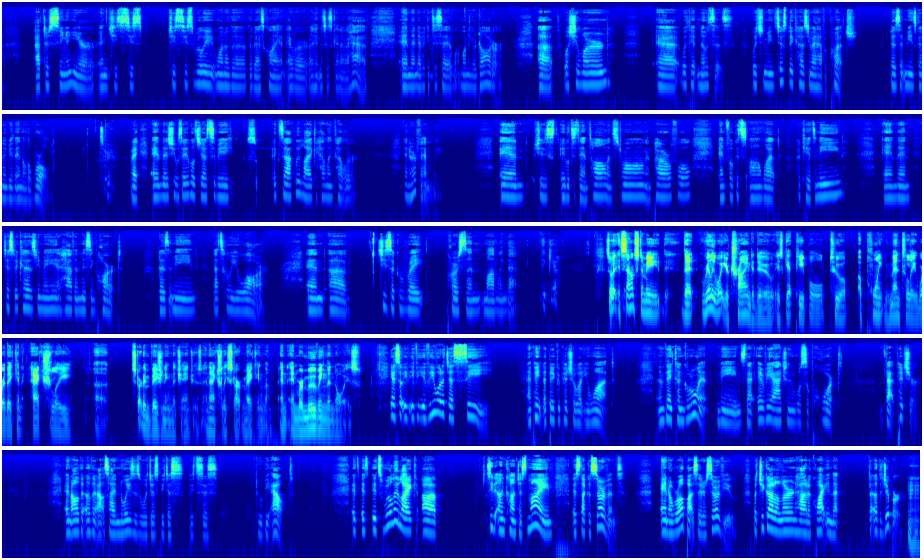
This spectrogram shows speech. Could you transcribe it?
after senior year and she's she's she's she's really one of the the best client ever a hypnotist can ever have. And then if I can just say well, one of your daughter, uh, well, she learned uh, with hypnosis, which means just because you might have a crutch, doesn't mean it's going to be the end of the world. Sure. Right. And then she was able just to be exactly like Helen Keller and her family. And she's able to stand tall and strong and powerful and focused on what her kids need. And then just because you may have a missing part doesn't mean that's who you are. And uh, she's a great person modeling that. Thank you. So it sounds to me that really what you're trying to do is get people to a, a point mentally where they can actually uh, start envisioning the changes and actually start making them and, and removing the noise. Yeah, so if, if, if you were to just see and paint a bigger picture what you want, and then congruent means that every action will support that picture. And all the other outside noises will just be just, be just will be out. It's it's, it's really like, uh, see, the unconscious mind is like a servant and a robot's there to serve you. But you got to learn how to quieten that, the other gibber. Mm-hmm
